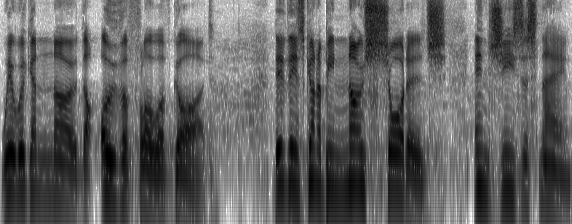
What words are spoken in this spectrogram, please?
where we're going to know the overflow of God. There's going to be no shortage in Jesus' name.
